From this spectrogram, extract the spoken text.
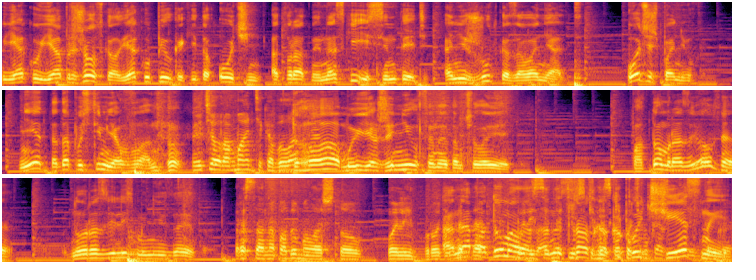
Я, я пришел, сказал, я купил какие-то очень отвратные носки из синтетики. Они жутко завонялись. Хочешь понюхать? Нет, тогда пусти меня в ванну. Ну и что, романтика была? Да, мы, я женился на этом человеке. Потом развелся, но развелись мы не из-за этого. Просто она подумала, что, блин, вроде Она подумала, она сразу сказала, какой честный.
